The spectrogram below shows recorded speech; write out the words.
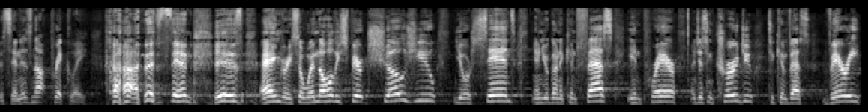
The sin is not prickly. the sin is angry. So when the Holy Spirit shows you your sins and you're going to confess in prayer, I just encourage you to confess very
